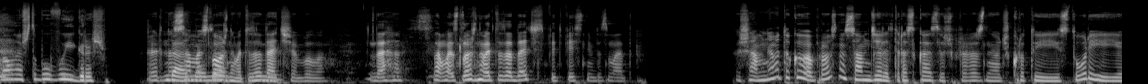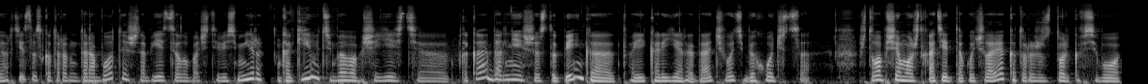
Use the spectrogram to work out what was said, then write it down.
Главное, чтобы был выигрыш. Наверное, Да, самое да, сложное да. в этой задаче было. Да, самое сложное в этой задаче спеть песни без мата. Слушай, а у меня вот такой вопрос, на самом деле, ты рассказываешь про разные очень крутые истории и артистов, с которыми ты работаешь, объездила почти весь мир. Какие у тебя вообще есть, э, какая дальнейшая ступенька твоей карьеры, да, чего тебе хочется? Что вообще может хотеть такой человек, который же столько всего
